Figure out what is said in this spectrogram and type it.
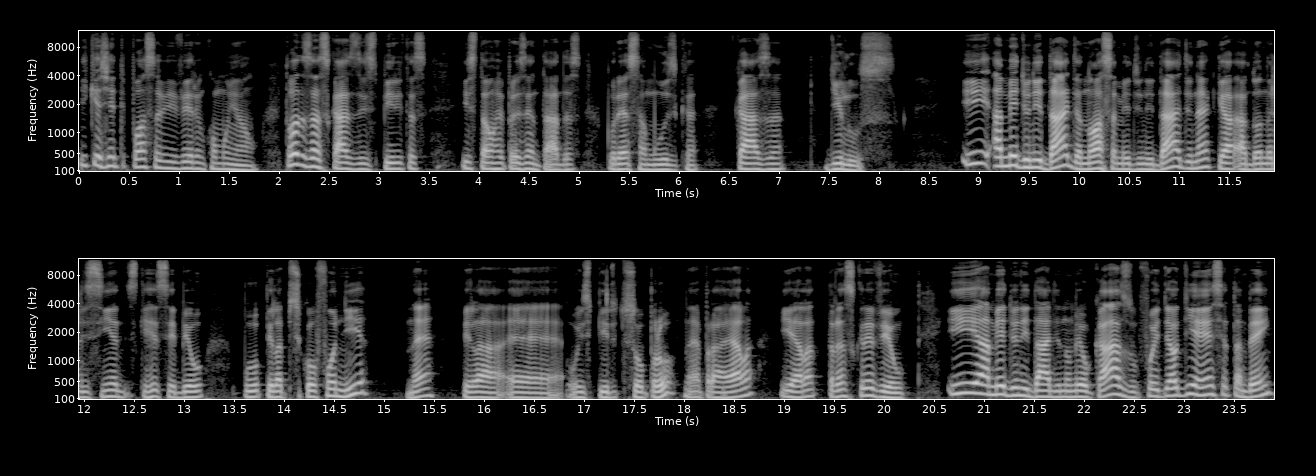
e que a gente possa viver em comunhão. Todas as casas espíritas estão representadas por essa música Casa de Luz. E a mediunidade, a nossa mediunidade, né, que a, a dona Licinha diz que recebeu por, pela psicofonia, né, pela, é, o espírito soprou né, para ela e ela transcreveu. E a mediunidade, no meu caso, foi de audiência também.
